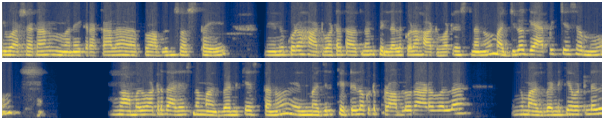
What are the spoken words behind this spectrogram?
ఈ వర్షాకాలం అనేక రకాల ప్రాబ్లమ్స్ వస్తాయి. నేను కూడా హాట్ వాటర్ తాగుతున్నాను. పిల్లలకు కూడా హాట్ వాటర్ ఇస్తున్నాను. మధ్యలో గ్యాప్ ఇచ్చేసాము. మామూలు వాటర్ తాగేస్తున్నాం. మా హస్బెండ్కి ఇస్తాను. మధ్యలో కెట్టిల్ ఒకటి ప్రాబ్లం రావడం వల్ల ఇంకా మా హస్బెండ్కి ఇవ్వట్లేదు.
